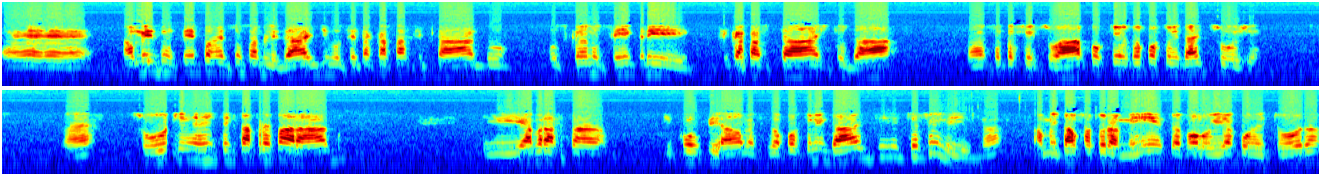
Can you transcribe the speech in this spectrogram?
é, ao mesmo tempo a responsabilidade de você estar tá capacitado, buscando sempre se capacitar, estudar, né, se aperfeiçoar, porque as oportunidades surgem, né? Surgem a gente tem que estar preparado e abraçar de corpo e alma essas oportunidades e ser feliz, né? Aumentar o faturamento, evoluir a corretora,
